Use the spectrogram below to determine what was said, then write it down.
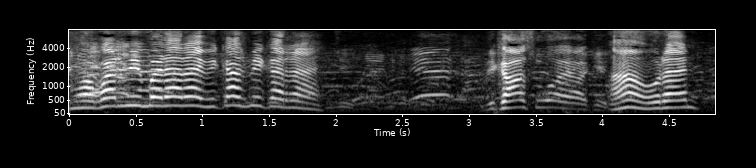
मोहन भी बढ़ा रहा है विकास भी कर रहा है। विकास हुआ है आखिर। हाँ हो रहा है।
